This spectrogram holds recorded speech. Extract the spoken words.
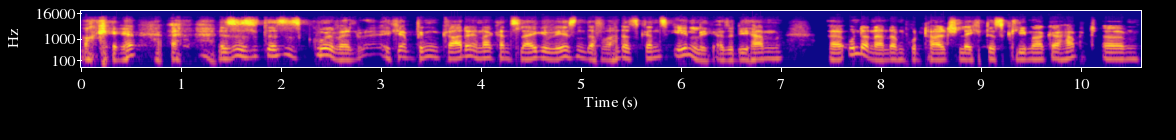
Okay, das ist, das ist cool, weil ich bin gerade in der Kanzlei gewesen, da war das ganz ähnlich. Also die haben äh, untereinander ein brutal schlechtes Klima gehabt. Ähm,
